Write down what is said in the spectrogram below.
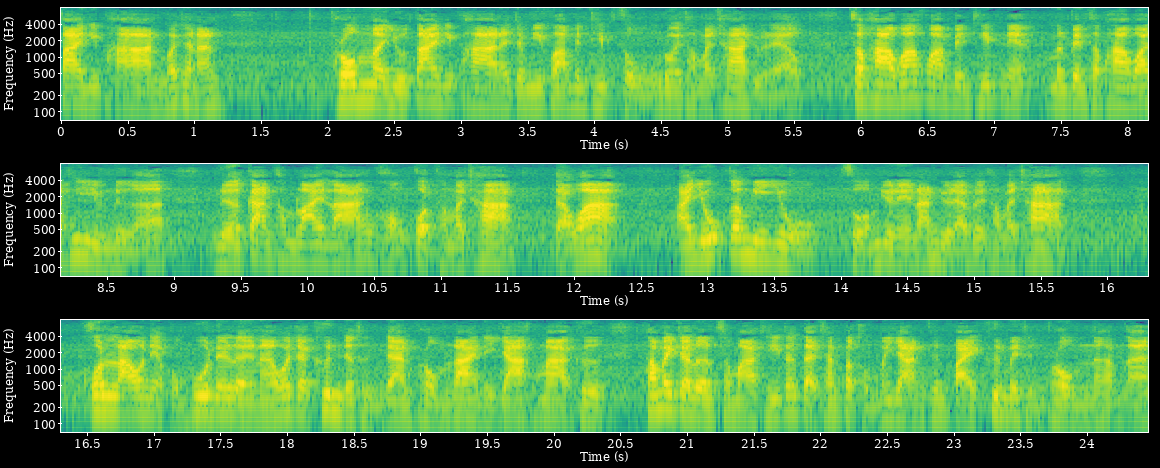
ใต้นิพพาน เพราะฉะนั้น พรหมอยู่ใต้นิพพานจะมีความเป็นทิพย์สูงโดยธรรมชาติอยู่แล้ว สภาวะความเป็นทิพย์เนี่ยมันเป็นสภาวะที่อยู่เหนือ เหนือการทำลายล้างของกฎธรรมชาติ แต่ว่าอายุก็มีอยู่สวมอยู่ในนั้นอยู่แล้วโดยธรรมชาติ คนเราเนี่ยผมพูดได้เลยนะ ว่าจะขึ้นจะถึงแดนพรหมได้เนี่ยยากมากคือ ถ้าไม่เจริญสมาธิตั้งแต่ชั้นปฐมยานขึ้นไปขึ้นไม่ถึงพรหมนะครับนะ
